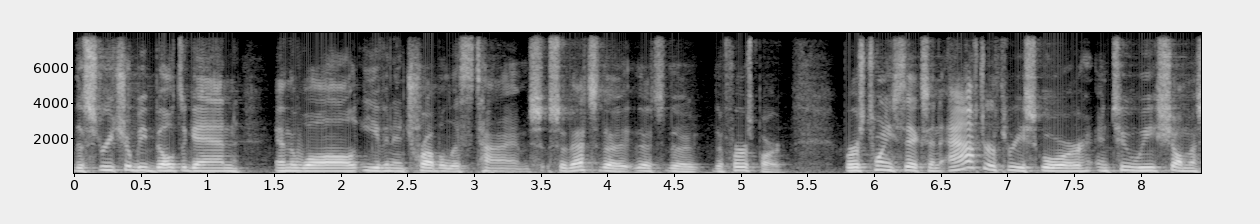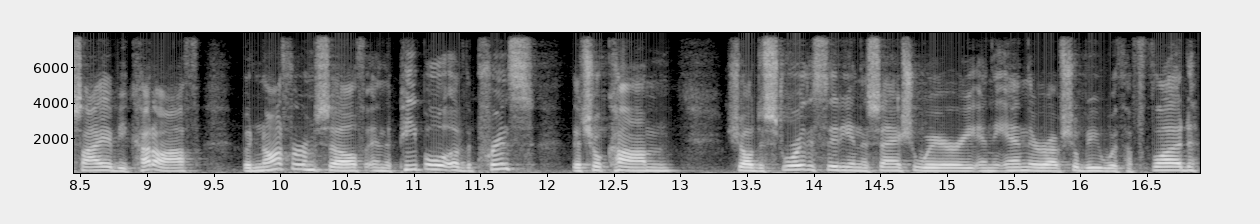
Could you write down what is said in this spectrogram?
the street shall be built again, and the wall even in troublous times. So that's the, that's the, the first part. Verse 26 And after threescore and two weeks shall Messiah be cut off, but not for himself, and the people of the prince that shall come shall destroy the city and the sanctuary, and the end thereof shall be with a flood.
